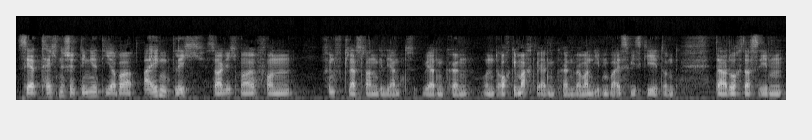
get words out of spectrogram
sehr technische Dinge, die aber eigentlich, sage ich mal, von Fünftklässlern gelernt werden können und auch gemacht werden können, wenn man eben weiß, wie es geht. Und dadurch, dass eben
